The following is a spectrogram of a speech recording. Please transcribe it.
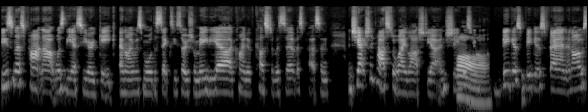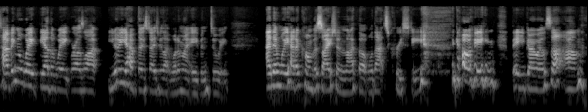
business partner was the SEO geek and I was more the sexy social media kind of customer service person. And she actually passed away last year and she Aww. was your biggest, biggest fan. And I was having a week the other week where I was like, you know, you have those days where like, what am I even doing? And then we had a conversation and I thought, well, that's Christy going, there you go, Elsa. Um,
